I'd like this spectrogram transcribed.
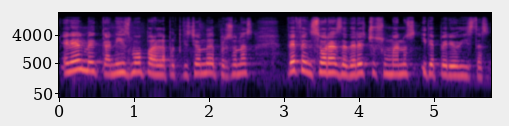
en el mecanismo para la protección de personas defensoras de derechos humanos y de periodistas.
